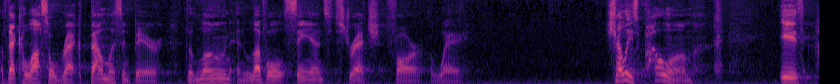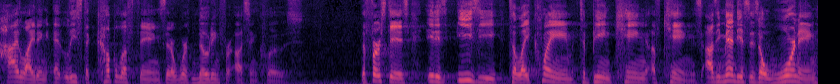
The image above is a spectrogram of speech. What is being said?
of that colossal wreck, boundless and bare, the lone and level sands stretch far away. Shelley's poem is highlighting at least a couple of things that are worth noting for us in close. The first is, it is easy to lay claim to being king of kings. Ozymandias is a warning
